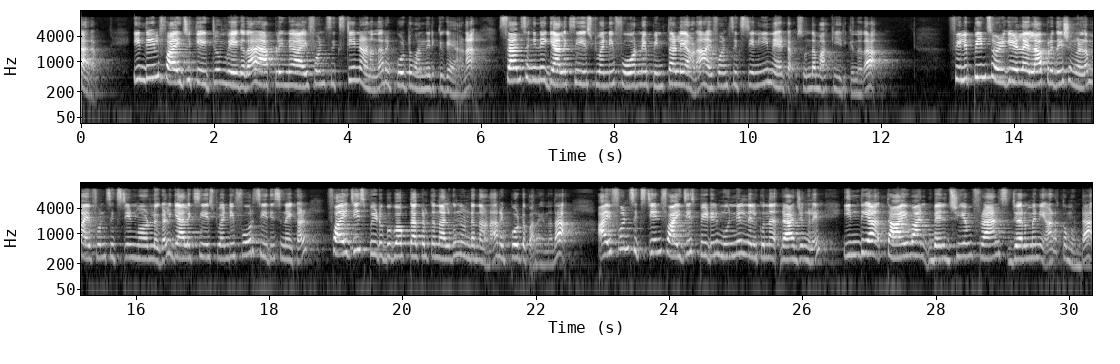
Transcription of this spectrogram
നമസ്കാരം. ഇന്ത്യയിൽ ഫൈവ് ജിക്ക് ഏറ്റവും വേഗത ആപ്പിളിന്റെ ഐഫോൺ സിക്സ്റ്റീൻ ആണെന്ന് റിപ്പോർട്ട് വന്നിരിക്കുകയാണ്. സാംസങ്ങിന്റെ ഗാലക്സി എസ് ട്വന്റി ഫോറിനെ പിന്തള്ളിയാണ് ഐഫോൺ സിക്സ്റ്റീൻ ഈ നേട്ടം സ്വന്തമാക്കിയിരിക്കുന്നത്. ഫിലിപ്പീൻസ് ഒഴികെയുള്ള എല്ലാ പ്രദേശങ്ങളിലും ഐഫോൺ സിക്സ്റ്റീൻ മോഡലുകൾ ഗാലക്സി എസ് ട്വന്റി ഫോർ സീരീസിനേക്കാൾ ഫൈവ് ജി സ്പീഡ് ഉപഭോക്താക്കൾക്ക് നൽകുന്നുണ്ടെന്നാണ് റിപ്പോർട്ട് പറയുന്നത്. ഐഫോൺ സിക്സ്റ്റീൻ ഫൈവ് ജി സ്പീഡിൽ മുന്നിൽ നിൽക്കുന്ന രാജ്യങ്ങളിൽ India Taiwan Belgium France Germany അടക്കമുണ്ട്.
